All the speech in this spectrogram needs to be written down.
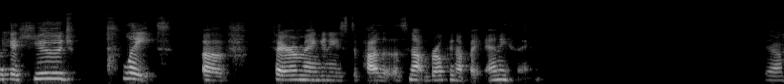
It's like a huge plate of ferromanganese deposit that's not broken up by anything. Yeah.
